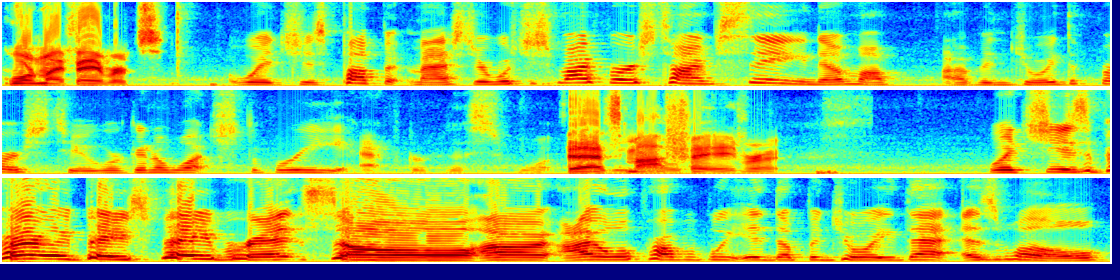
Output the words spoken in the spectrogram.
one of my favorites. which is Puppet Master, which is my first time seeing them. I've, I've enjoyed the first two. We're going to watch three after this one. That's my favorite. which is apparently Babe's favorite, so I I will probably end up enjoying that as well.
